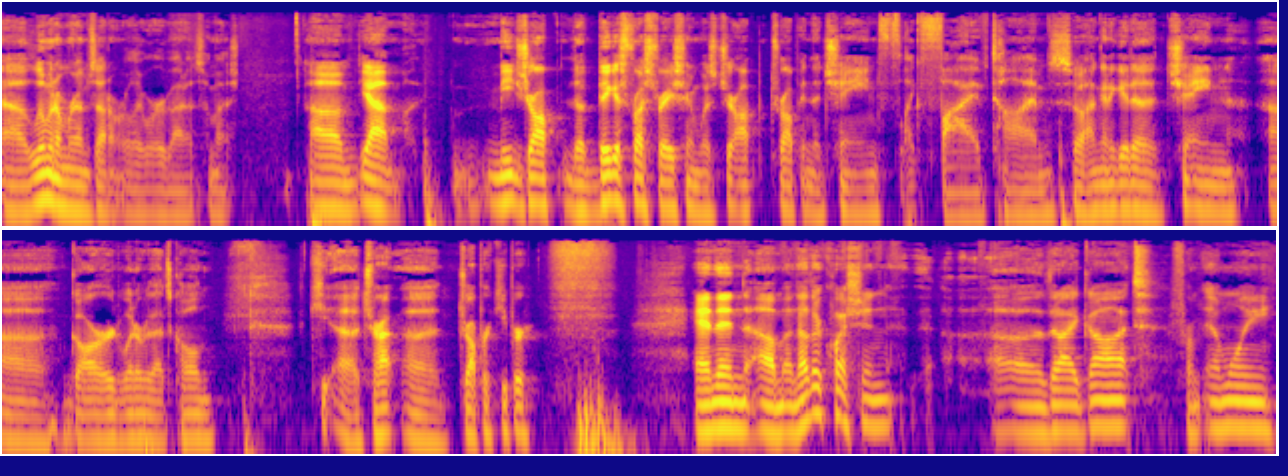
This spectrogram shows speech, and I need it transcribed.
Uh, aluminum rims, I don't really worry about it so much. Um, yeah, me drop the biggest frustration was drop dropping the chain like five times. So I'm gonna get a chain uh, guard, whatever that's called, uh, uh, dropper keeper. And then um, another question uh, that I got from Emily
